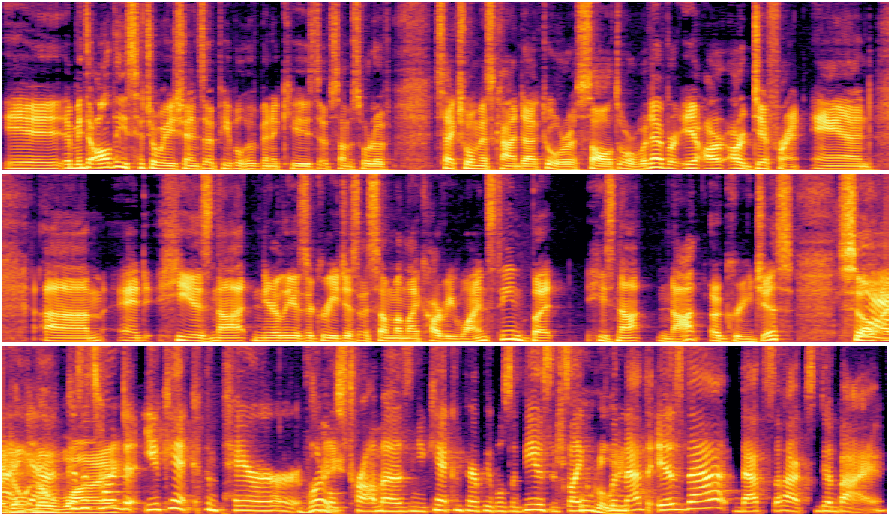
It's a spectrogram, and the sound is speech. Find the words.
is I mean all these situations of people who've been accused of some sort of sexual misconduct or assault or whatever are are different and um and he is not nearly as egregious as someone like Harvey Weinstein but he's not not egregious. So yeah, I don't yeah. know why. Because it's hard to you can't compare right. people's traumas and you can't compare people's abuse. It's totally. like when that is that that sucks. Goodbye.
